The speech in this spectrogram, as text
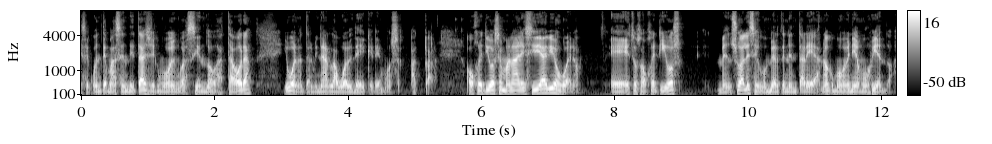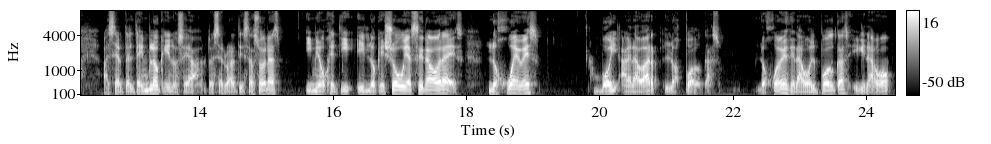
se cuente más en detalle como vengo haciendo hasta ahora. Y bueno, terminar la web de Queremos Actuar. Objetivos semanales y diarios, bueno, eh, estos objetivos mensuales se convierten en tareas, ¿no? Como veníamos viendo. Hacerte el time blocking, o sea, reservarte esas horas. Y, mi y lo que yo voy a hacer ahora es, los jueves voy a grabar los podcasts. Los jueves grabo el podcast y grabo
